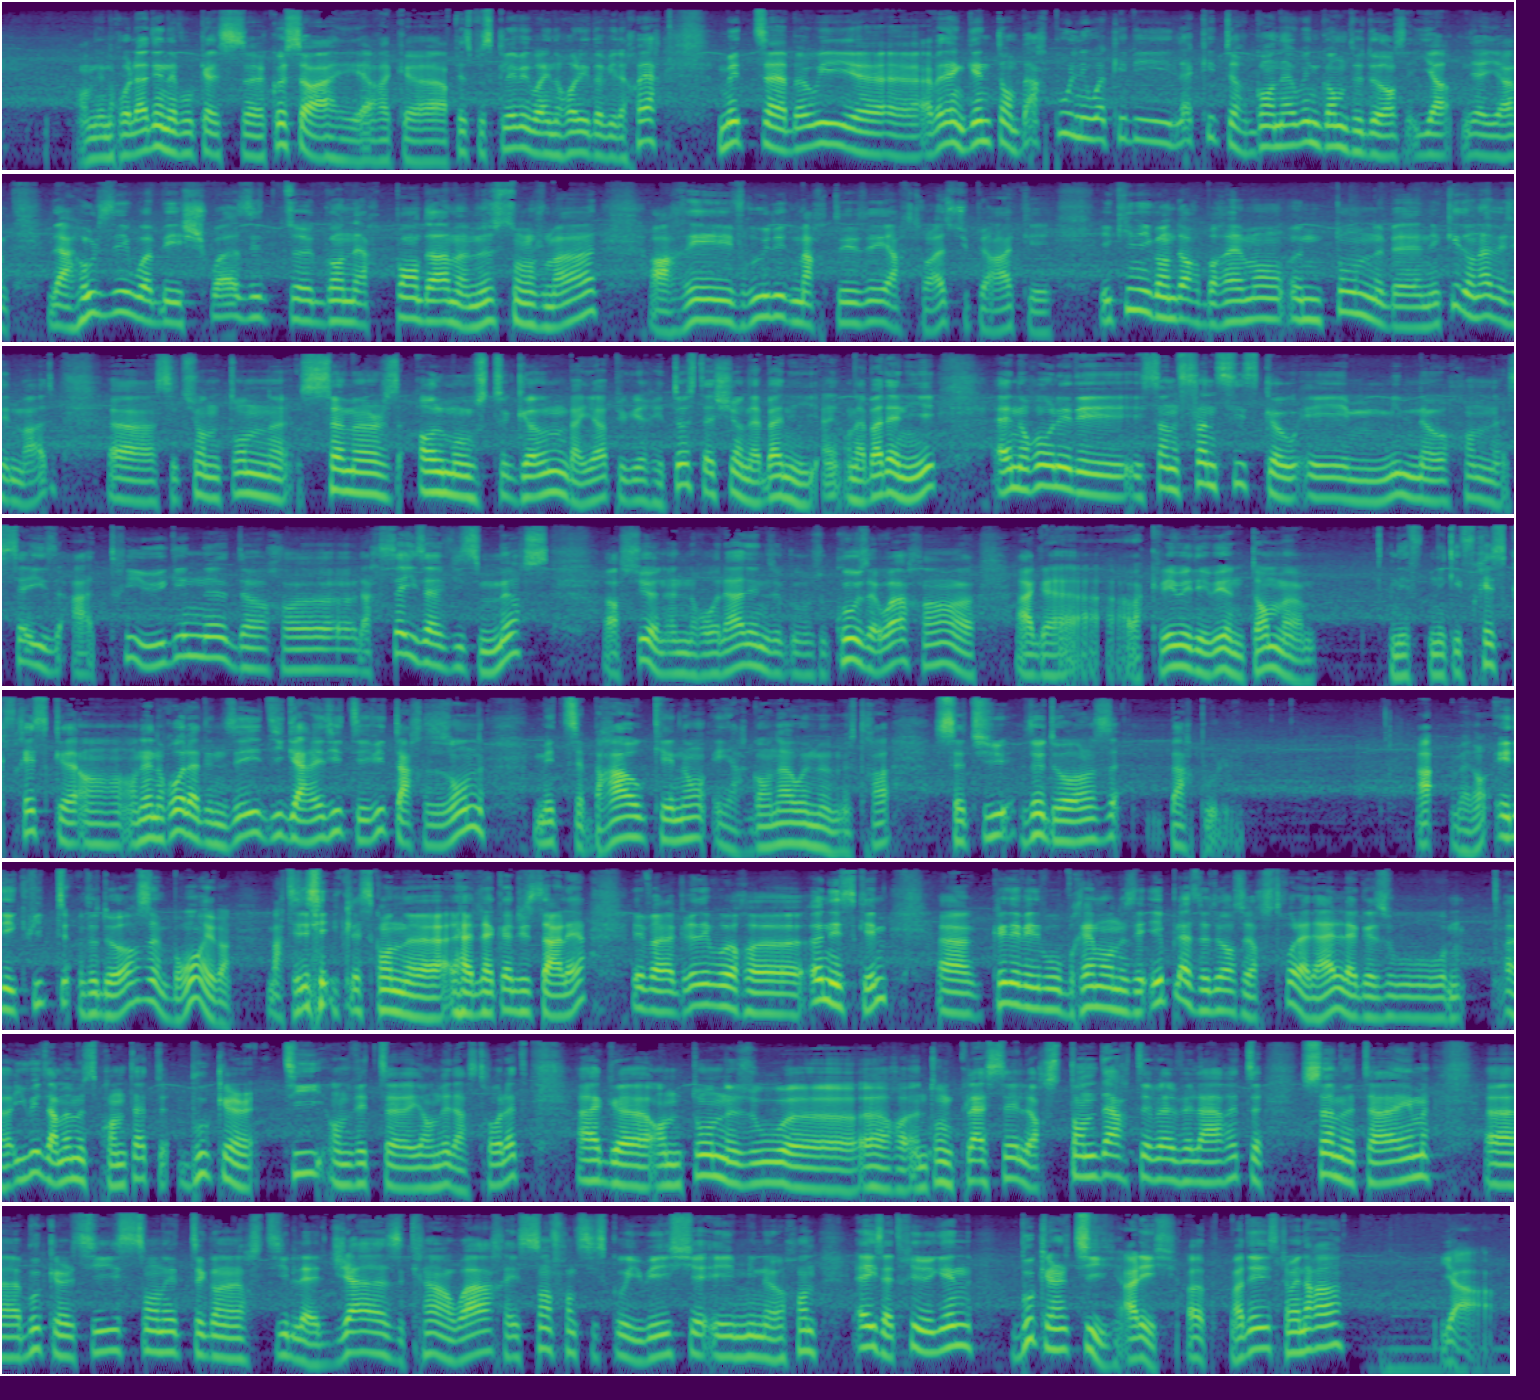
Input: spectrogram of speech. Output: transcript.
an enroladen a vo kalz uh, kosor a e ar ak ar pez peus klevet oa enrolet da vila c'hwer met uh, ba oui uh, abaden gentan barpoul ne oa kebe lakit ur gant aouen gant de dorz ya, ya, ya. Da houlze oa be choazet gant ar panda ma meus sonjmat a re vrudet marteze ar strolat superak e, e kini gant ar bremañ un ton ben e ket an avezet mat. Uh, setu an ton Summer's Almost Gone, ba ya puger e teustachu an, abani, an abadanie, en role de San Francisco e 1906 a triugin d'ar uh, ar seiz avis meurs, ar su an enroladenn zo, zo koz a war, hein, hag a, a, a, klevet eve un tamm nekki frisk frisk en an enroll a den se, digarezit evit ar zon, met se brao kenan e ar gana me meustra, setu The Doors par poul. Ah, ben non, et des cuites, The Doors, bon, et ben, martez classement euh, la canne juste à l'air, et eh ben, grédez-vous euh, un esquem, euh, grédez-vous vraiment nous et place The Doors, stroladal, gazou, euh, iwet ar memeus prantet Booker T anvet e anvet ar strolet hag euh, an ton zo euh, ur an ton klasel ur standard evel velaret Summertime euh, Booker T son et gant ur stil jazz krein war e San Francisco iwet e min c'hant eiz a tri Booker T. Allez, hop, vade, stremenara Ya. Yeah.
